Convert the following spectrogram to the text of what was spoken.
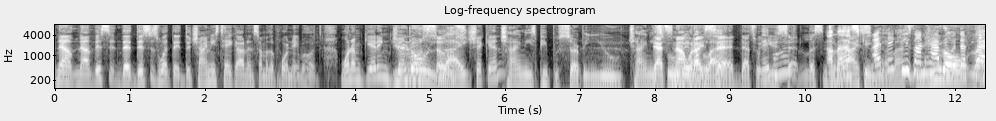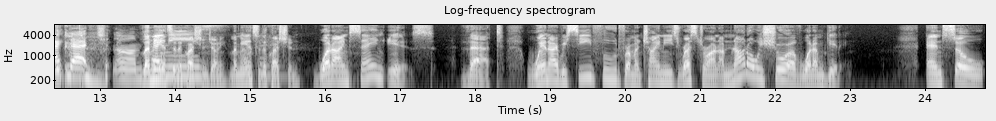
now, now this is that this is what the, the Chinese take out in some of the poor neighborhoods. When I'm getting General don't like chicken, Chinese people serving you Chinese that's food not what a I black- said. That's what you said. Listen to I'm what asking I I think I'm he's asking you unhappy with the like- fact that um, Let me answer the question, Chinese- Johnny. Let me answer the question. What I'm saying is that when I receive food from a Chinese restaurant, I'm not always sure of what I'm getting. And so,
